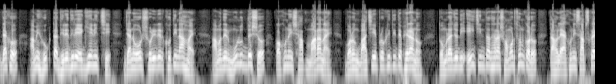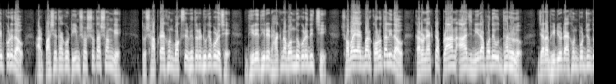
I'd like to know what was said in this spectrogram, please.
দেখো, আমি হুকটা ধীরে ধীরে এগিয়ে নিচ্ছি, যেন ওর শরীরের ক্ষতি না হয়। আমাদের মূল উদ্দেশ্য কখনোই সাপ মারা নয়, বরং বাঁচিয়ে প্রকৃতিতে ফেরানো। তোমরা যদি এই চিন্তাধারা সমর্থন করো, তাহলে এখনই সাবস্ক্রাইব করে দাও, আর পাশে থাকো টিম শস্যতার সঙ্গে। তো সাপটা এখন বক্সের ভেতরে ঢুকে পড়েছে। ধীরে ধীরে ঢাকনা বন্ধ করে দিচ্ছি। সবাই একবার করতালি দাও, কারণ একটা প্রাণ আজ নিরাপদে উদ্ধার হলো। যারা ভিডিওটা এখন পর্যন্ত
